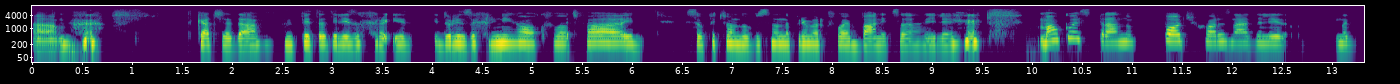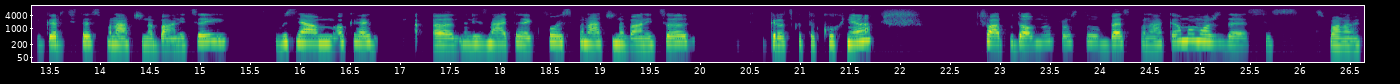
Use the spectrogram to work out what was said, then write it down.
Ам, така че да, ме питат или за хр... и, и дори за храни, о, какво е това, и се опитвам да обясня, например, какво е баница. Или... Малко е странно, повече хора знаят, нали, на гърците спанача на баница и обяснявам, окей, а, нали, знаете какво е спанача на баница, гръцката кухня, това е подобно, просто без спанака, ама може да е с спанак.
